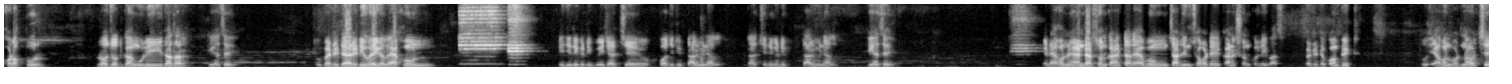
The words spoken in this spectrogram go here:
খড়গপুর, রজত গাঙ্গুলি দাদার, ঠিক আছে? তো ব্যাটারিটা রেডি হয়ে গেল। এখন এই যে নেগেটিভ এটা হচ্ছে পজিটিভ টার্মিনাল এটা হচ্ছে নেগেটিভ টার্মিনাল ঠিক আছে? এটা এখন অ্যান্ডারসন কানেক্টার এবং চার্জিং সকেটে কানেকশন করলেই বাস, ব্যাটারিটা কমপ্লিট তো এখন ঘটনা হচ্ছে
